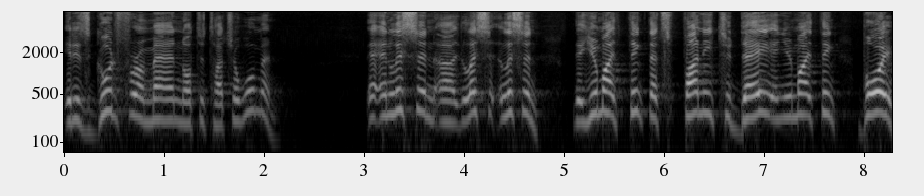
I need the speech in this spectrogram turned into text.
it is good for a man not to touch a woman. And listen, uh, listen, listen, you might think that's funny today, and you might think, boy,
